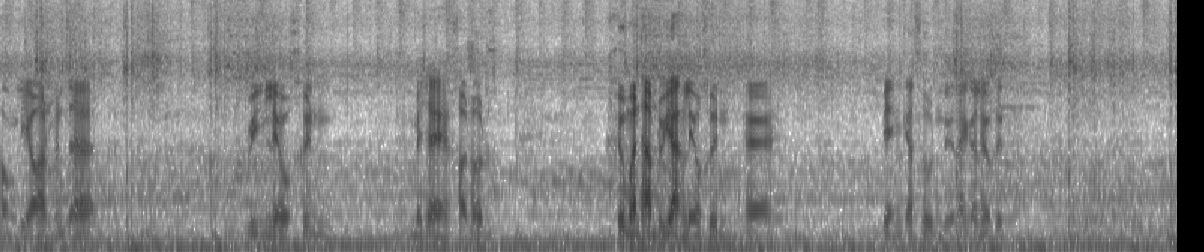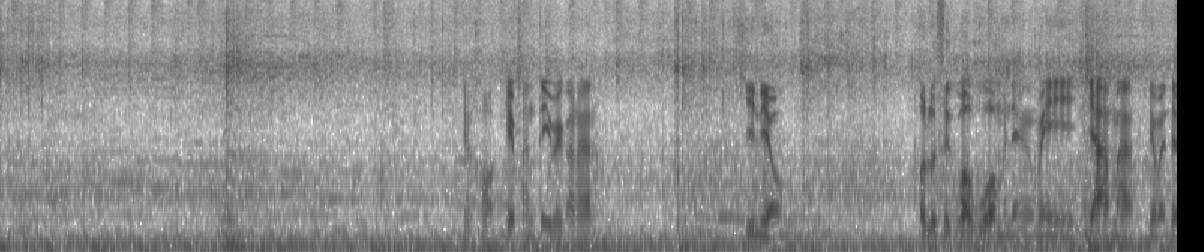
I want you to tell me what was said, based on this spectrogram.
ของลีออนมันจะ วิ่งเร็วขึ้น ไม่ใช่ขอโทษคือมันทำทุกอย่างเร็วขึ้น เออ เปลี่ยนกระสุนหรืออะไรก็เร็วขึ้น เดี๋ยวขอเก็บอันตีไว้ก่อนนะขี้เหนียวเพรารู้สึกว่าวัวมันยังไม่ยากมาก เดี๋ยวมันจะ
